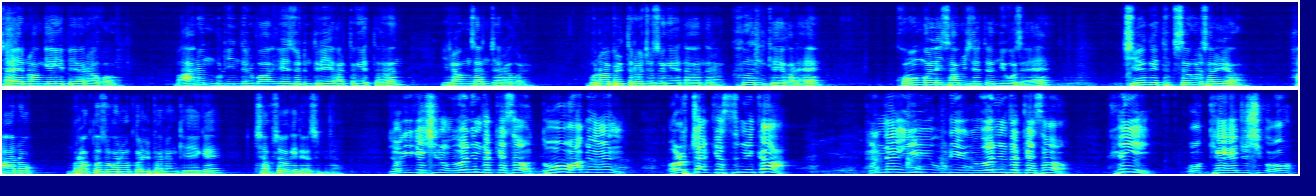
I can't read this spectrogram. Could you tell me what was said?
자연 환경이 빼어나고 많은 문인들과 예술인들이 활동했던 일왕산 자락을 문화별도로 조성해 나간다는 큰 계획 아래 공원관리 사무실했던 이곳에 지역의 특성을 살려 한옥 문학도서관을 건립하는 계획에 착수하게 되었습니다. 여기 계시는 의원님들께서 노 하면은 어렵지 않겠습니까? 그런데 이 우리 의원님들께서 회의 오케이 해주시고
